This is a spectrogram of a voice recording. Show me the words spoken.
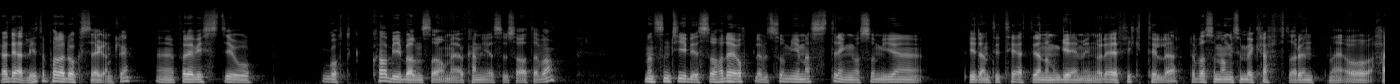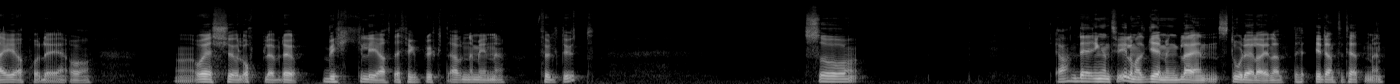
Ja, det er et lite paradoks, egentlig. Eh, for jeg visste jo godt hva Bibelen sa om meg, og hvem Jesus sa at jeg var. Men samtidig så hadde jeg opplevd så mye mestring og så mye identitet gjennom gaming, og det jeg fikk til der. Det var så mange som bekrefta rundt meg og heia på det, og, og jeg sjøl opplevde virkelig at jeg fikk brukt evnene mine fullt ut. Så ja, det er ingen tvil om at gaming ble en stor del av identiteten min,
